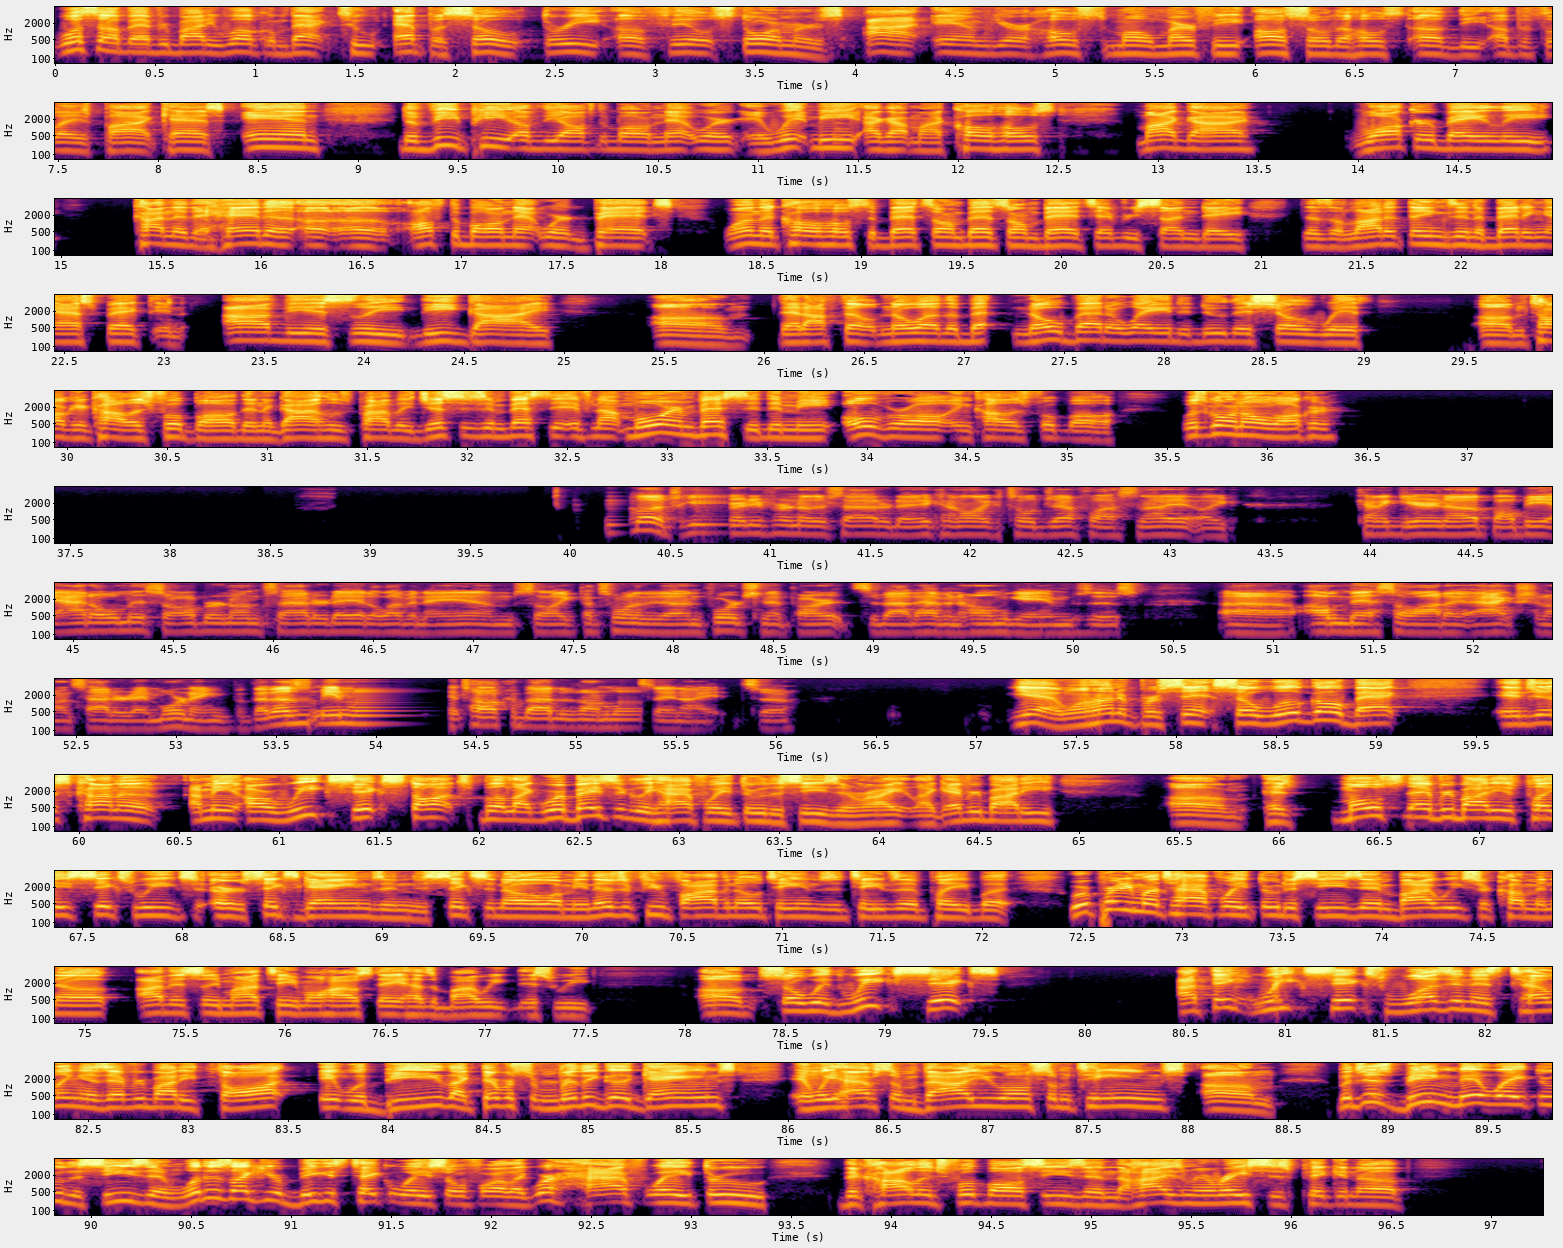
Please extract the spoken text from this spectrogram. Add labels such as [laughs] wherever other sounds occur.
What's up, everybody? Welcome back to episode three of Field Stormers. I am your host, Mo Murphy, also the host of the Up in Flames podcast and the VP of the Off the Ball Network. And with me, I got my co host, my guy, Walker Bailey, kind of the head of, of Off the Ball Network bets, one of the co hosts of Bets on Bets on Bets every Sunday. Does a lot of things in the betting aspect, and obviously the guy um, that I felt no other be- no better way to do this show with um, talking college football than a guy who's probably just as invested, if not more invested than me overall in college football. What's going on, Walker? Not much. Getting ready for another Saturday. Kind of like I told Jeff last night. Like, kind of gearing up. I'll be at Ole Miss Auburn on Saturday at 11 a.m. So, like, that's one of the unfortunate parts about having home games is uh, I'll miss a lot of action on Saturday morning. But that doesn't mean we can talk about it on Wednesday night. So, yeah, 100%. So we'll go back and just kind of, I mean, our week six thoughts, but like we're basically halfway through the season, right? Like everybody um has most everybody has played six weeks or six games and six and oh. I mean, there's a few five and oh teams and teams that have played, but we're pretty much halfway through the season. Bye weeks are coming up. Obviously, my team, Ohio State, has a bye week this week. Um, so with week six, I think week six wasn't as telling as everybody thought it would be. Like there were some really good games, and we have some value on some teams. Um, but just being midway through the season, what is like your biggest takeaway so far? Like we're halfway through the college football season. The Heisman race is picking up.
